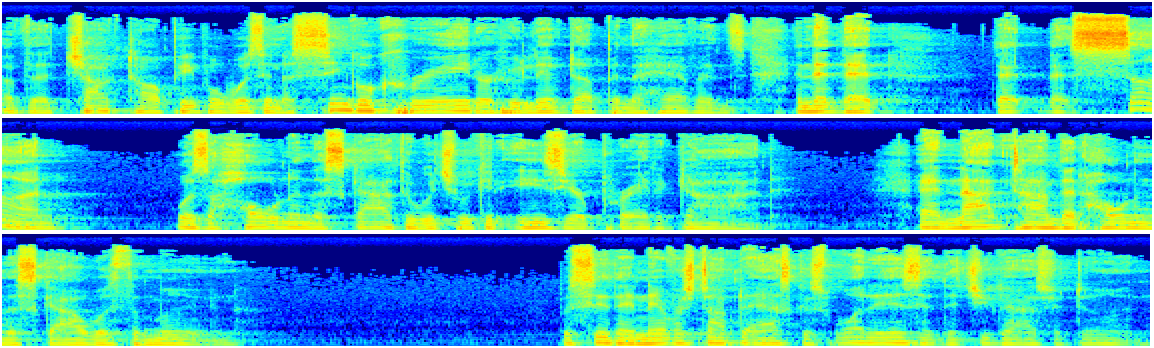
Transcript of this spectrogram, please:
of the Choctaw people was in a single creator who lived up in the heavens, and that that, that, that sun was a hole in the sky through which we could easier pray to God. At nighttime, that hole in the sky was the moon. But see, they never stopped to ask us, what is it that you guys are doing?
